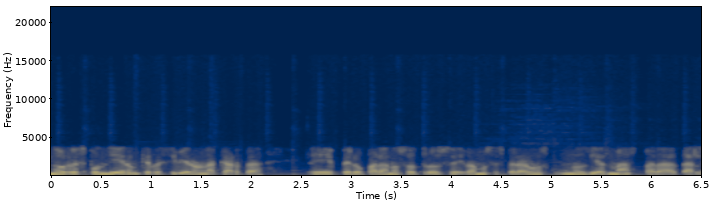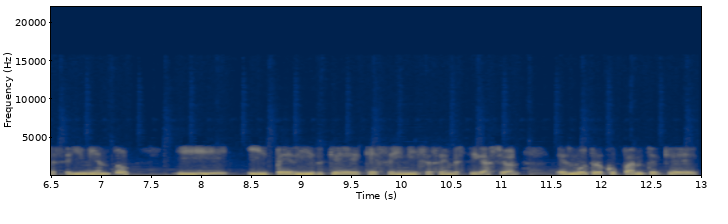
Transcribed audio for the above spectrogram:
Nos respondieron que recibieron la carta eh, pero para nosotros eh, vamos a esperar unos, días más para darle seguimiento y, pedir que, se inicie esa investigación. Es muy preocupante que,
